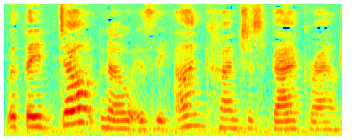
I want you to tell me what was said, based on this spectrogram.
What they don't know is the unconscious background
